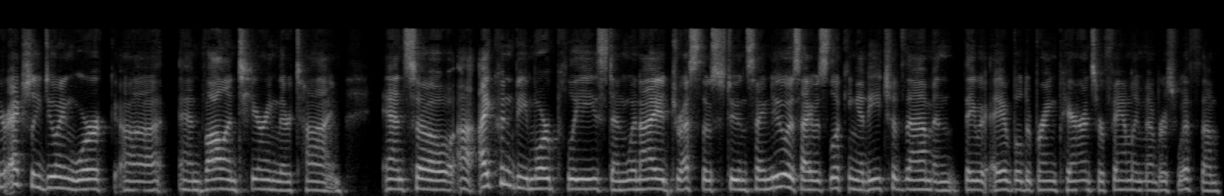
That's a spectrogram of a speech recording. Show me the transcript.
They're actually doing work and volunteering their time. And so I couldn't be more pleased. And when I addressed those students, I knew as I was looking at each of them and they were able to bring parents or family members with them,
